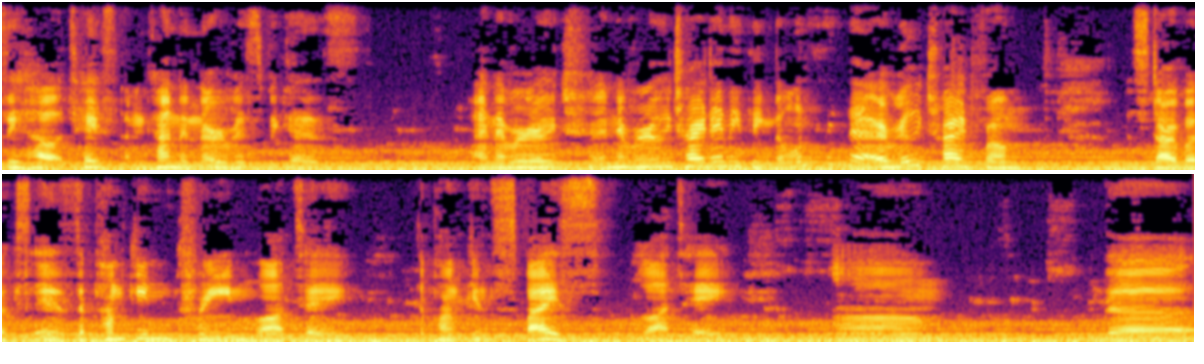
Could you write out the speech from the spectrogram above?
see how it tastes. I'm kind of nervous because I never really, tr- I never really tried anything. The only thing that I really tried from Starbucks is the pumpkin cream latte, the pumpkin spice latte, um, the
